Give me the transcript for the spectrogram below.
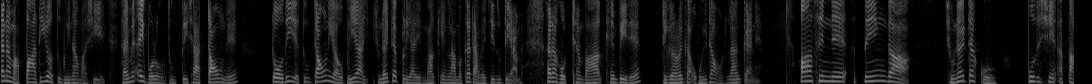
အဲ့နာမှာပါတီတော့သူ့ဘေးနားမှာရှိတယ်ဒါပေမဲ့အဲ့ဘောလုံးသူတေချာတောင်းတယ်တော်သေးရသူတောင်းနေရကိုဘေးက United player တွေမာကင်လာမကတ်တာပဲကျေးဇူးတင်ရမယ်အဲ့ဒါကိုထင်ပါခင်းပေးတယ်ဒီကလန်ရိုက်ကအဝေးတောင်လှမ်းကန်တယ်အာဆင်နယ်အသင်းက United ကို position အသာ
